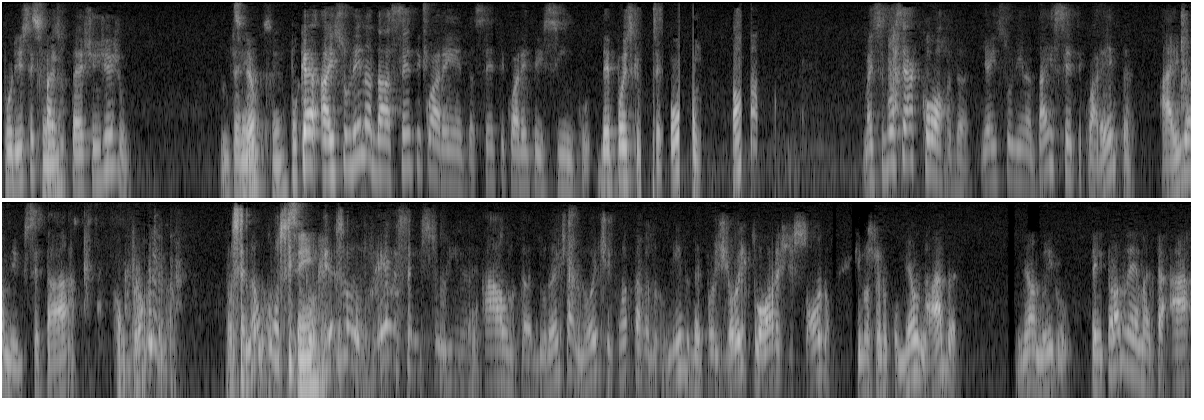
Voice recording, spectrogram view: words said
Por isso é que sim. faz o teste em jejum. Entendeu? Sim, sim. Porque a insulina dá 140, 145 depois que você come, normal. Mas se você acorda e a insulina está em 140, aí, meu amigo, você está com problema. Você não conseguiu Sim. resolver essa insulina alta durante a noite enquanto estava dormindo, depois de 8 horas de sono, que você não comeu nada, meu amigo, tem problema. Tá? Há,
